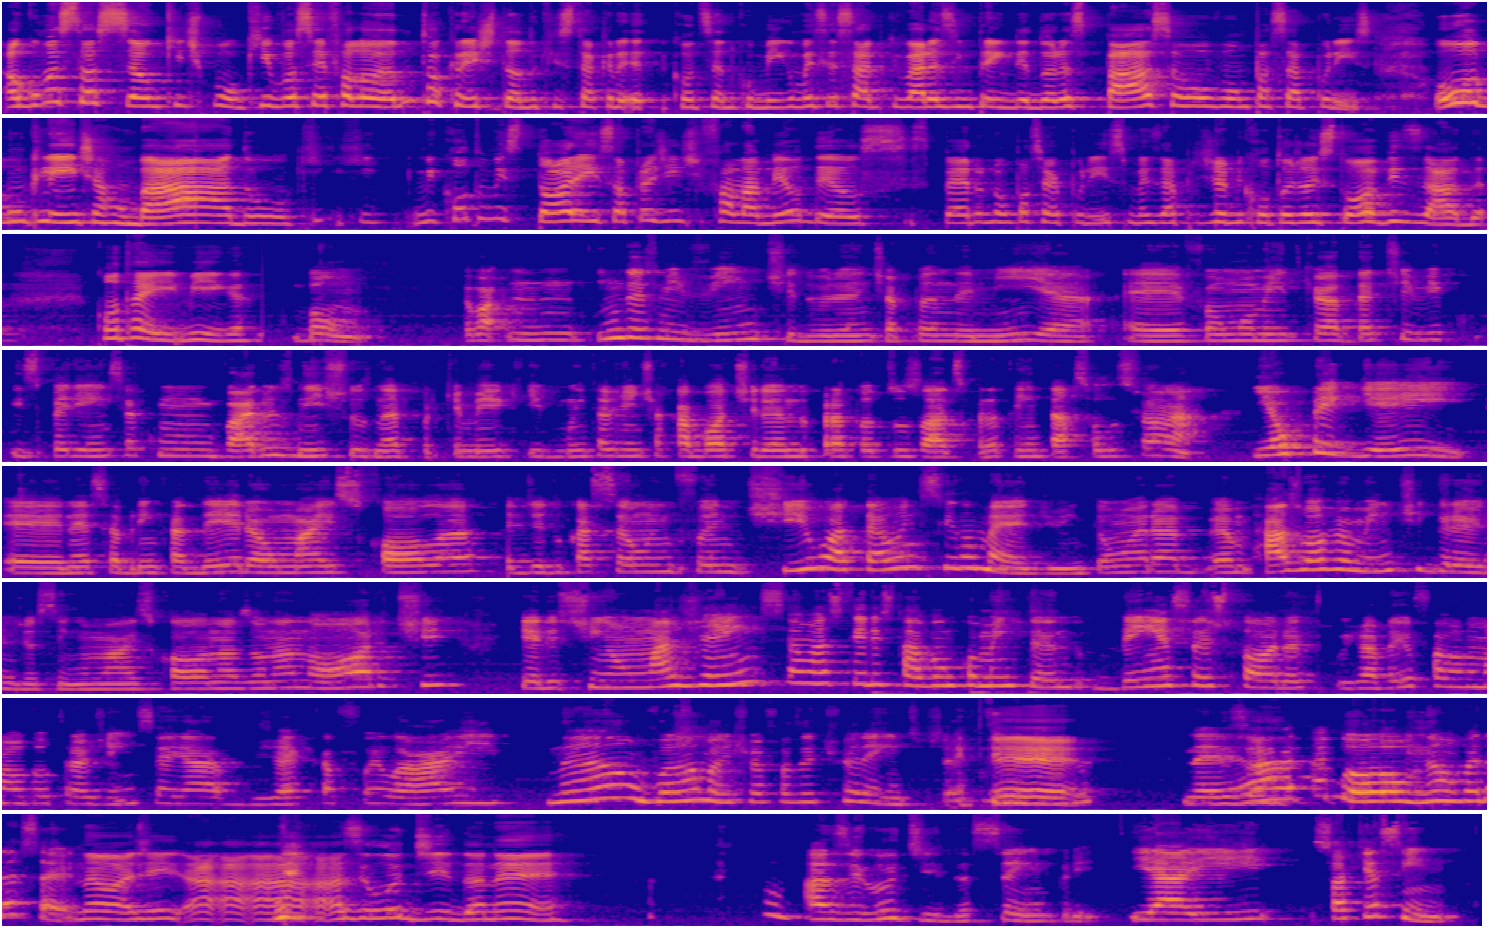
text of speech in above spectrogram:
alguma situação que, tipo, que você falou, eu não tô acreditando que isso tá acontecendo comigo, mas você sabe que várias empreendedoras passam ou vão passar por isso. Ou algum cliente arrombado, que, que me conta uma história aí só pra gente falar, meu Deus, espero não passar por isso, mas a Pri já me contou, já estou avisada. Conta aí, amiga. Bom, eu, em 2020, durante a pandemia, é, foi um momento que eu até tive experiência com vários nichos, né? Porque meio que muita gente acabou atirando para todos os lados para tentar solucionar. E eu peguei é, nessa brincadeira uma escola de educação infantil até o ensino médio. Então era é, razoavelmente grande, assim, uma escola na Zona Norte que eles tinham uma agência, mas que eles estavam comentando bem essa história. Tipo, já veio falando mal da outra agência e a Jeca foi lá e não, vamos, a gente vai fazer diferente. Já é. Né? Ah, tá bom, não, vai dar certo. Não, a gente, a, a, as iludidas, né? As iludidas, sempre. E aí, só que assim,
